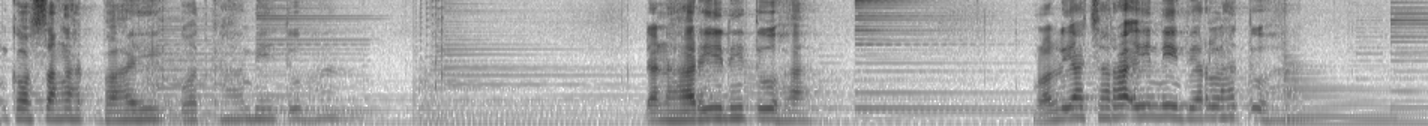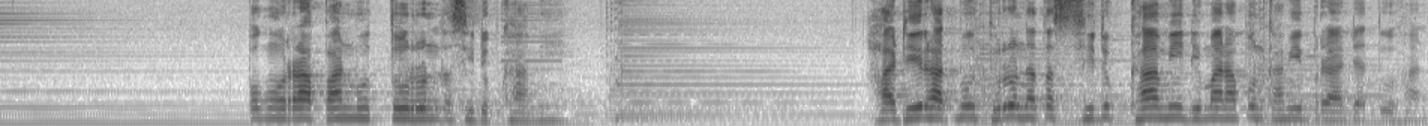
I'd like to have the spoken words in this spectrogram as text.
Engkau sangat baik buat kami Tuhan. Dan hari ini Tuhan, melalui acara ini biarlah Tuhan, pengurapanmu turun atas hidup kami. Hadiratmu turun atas hidup kami di mana pun kami berada Tuhan.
